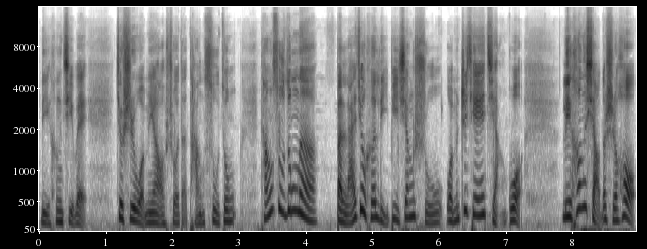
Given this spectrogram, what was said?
李亨继位，就是我们要说的唐肃宗。唐肃宗呢，本来就和李泌相熟，我们之前也讲过，李亨小的时候，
